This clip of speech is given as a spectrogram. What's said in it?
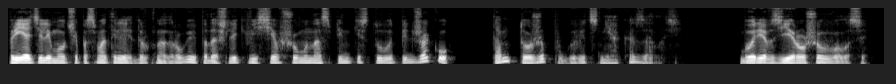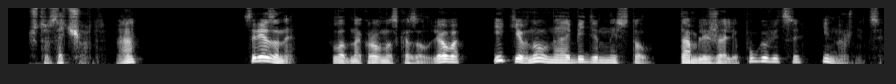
Приятели молча посмотрели друг на друга и подошли к висевшему на спинке стула пиджаку. Там тоже пуговиц не оказалось. Боря взъерошил волосы. — Что за черт, а? — Срезаны, — хладнокровно сказал Лева и кивнул на обеденный стол. Там лежали пуговицы и ножницы.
